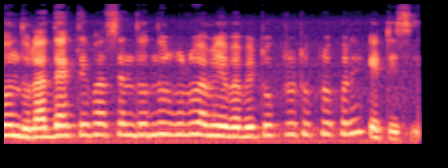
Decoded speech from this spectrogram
দন্দুল। আর দেখতে পাচ্ছেন দন্দুলগুলো আমি এভাবে টুকরো টুকরো করে কেটেছি।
